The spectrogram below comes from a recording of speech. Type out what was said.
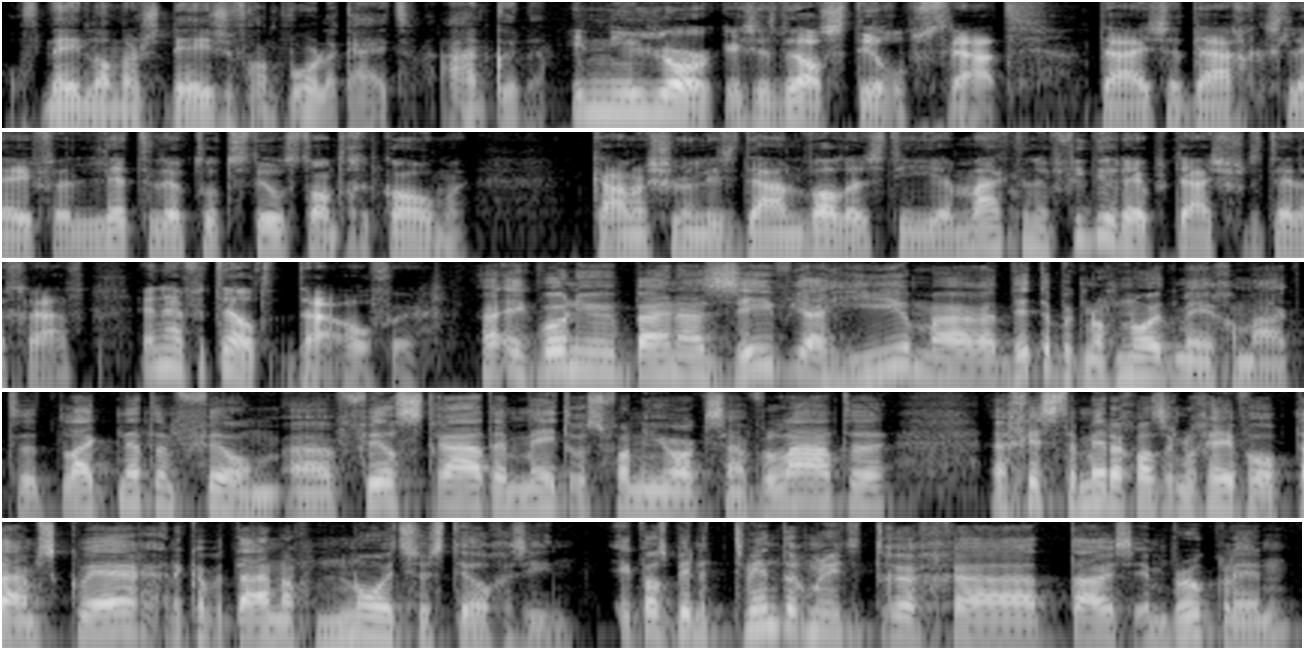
of Nederlanders deze verantwoordelijkheid aankunnen. In New York is het wel stil op straat. Daar is het dagelijks leven letterlijk tot stilstand gekomen. Kamerjournalist Daan Wallis die, uh, maakte een videoreportage voor de Telegraaf en hij vertelt daarover. ik woon nu bijna zeven jaar hier, maar uh, dit heb ik nog nooit meegemaakt. Het lijkt net een film. Uh, veel straten en metro's van New York zijn verlaten. gistermiddag was ik nog even op Times Square en ik heb het daar nog nooit zo stil gezien. Ik was binnen 20 minuten terug thuis in Brooklyn.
